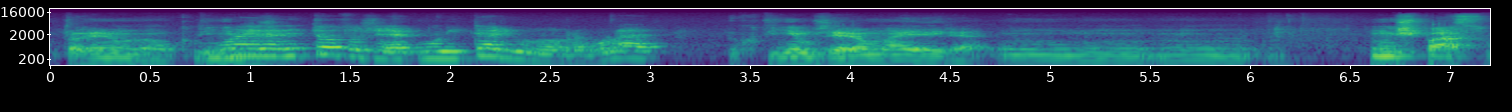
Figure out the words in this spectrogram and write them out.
terreno não. Que Não tínhamos, era de todos, era comunitário ou regular. o que tínhamos era uma eira, um, um, um espaço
